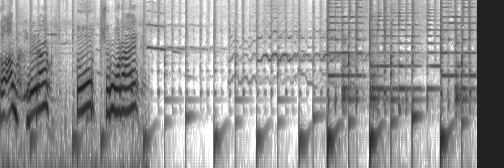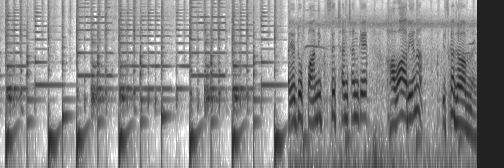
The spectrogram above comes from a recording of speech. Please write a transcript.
तो अब मेरा टूर शुरू हो रहा है। ये जो पानी से छन छन के हवा आ रही है ना इसका जवाब नहीं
